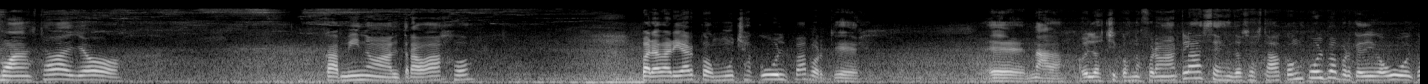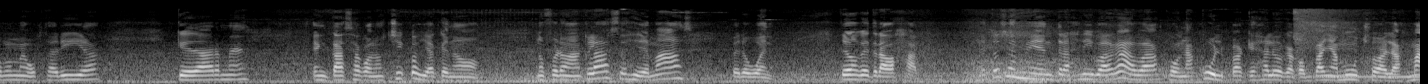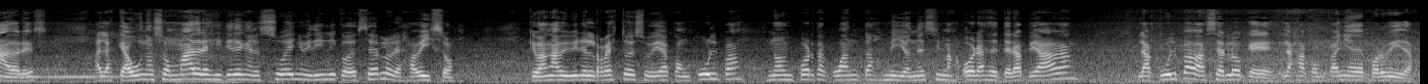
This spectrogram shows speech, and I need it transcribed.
Bueno, estaba yo camino al trabajo para variar con mucha culpa porque eh, nada, hoy los chicos no fueron a clases, entonces estaba con culpa porque digo, uy, cómo me gustaría quedarme en casa con los chicos ya que no, no fueron a clases y demás, pero bueno, tengo que trabajar. Entonces mientras divagaba con la culpa, que es algo que acompaña mucho a las madres, a las que aún no son madres y tienen el sueño idílico de serlo, les aviso que van a vivir el resto de su vida con culpa, no importa cuántas millonésimas horas de terapia hagan, la culpa va a ser lo que las acompañe de por vida.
